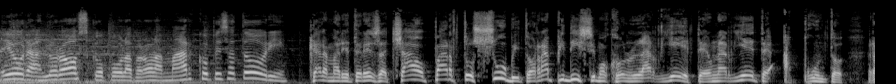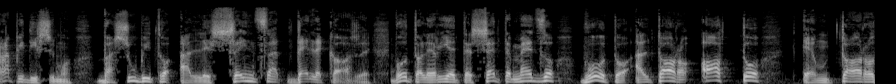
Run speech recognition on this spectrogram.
E ora l'oroscopo, la parola a Marco Pesatori. Cara Maria Teresa, ciao, parto subito, rapidissimo con l'ariete, è un ariete appunto rapidissimo, va subito all'essenza delle cose. Voto all'ariete sette e mezzo, voto al toro 8, è un toro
